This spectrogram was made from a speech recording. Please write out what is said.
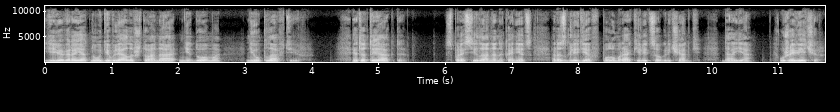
Ее, вероятно, удивляло, что она не дома, не у Плавтиев. «Это ты, Акта?» — спросила она, наконец, разглядев в полумраке лицо гречанки. «Да, я. Уже вечер?»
